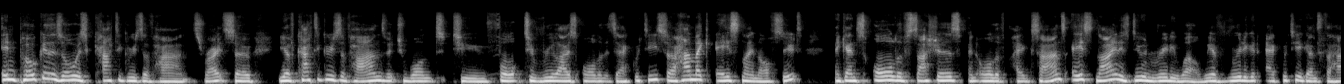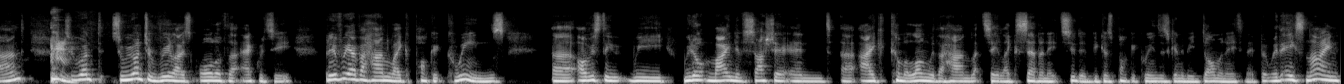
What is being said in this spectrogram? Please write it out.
in poker, there's always categories of hands, right? So you have categories of hands which want to for, to realize all of its equity. So a hand like Ace Nine offsuit against all of Sasha's and all of Ike's hands, Ace Nine is doing really well. We have really good equity against the hand, so we want to, so we want to realize all of that equity. But if we have a hand like Pocket Queens, uh, obviously we we don't mind if Sasha and uh, Ike come along with a hand, let's say like seven eight suited, because Pocket Queens is going to be dominating it. But with Ace Nine,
